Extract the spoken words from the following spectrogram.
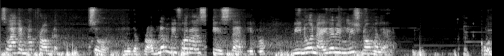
so I had no problem. So the problem before us is that you know we know neither English nor Malayalam. Oh,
